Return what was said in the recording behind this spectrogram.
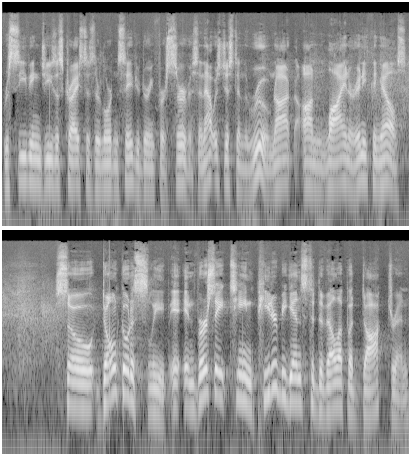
receiving Jesus Christ as their Lord and Savior during first service. And that was just in the room, not online or anything else. So don't go to sleep. In verse 18, Peter begins to develop a doctrine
